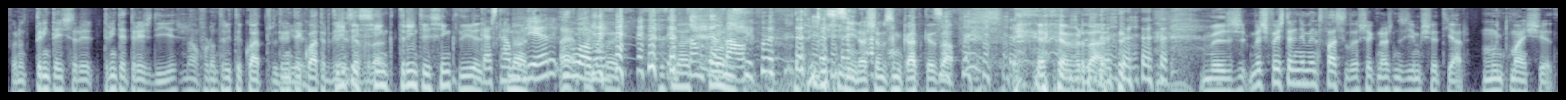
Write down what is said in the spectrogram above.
Foram 33, 33 dias. Não, foram 34 dias. 34 dias, 35, é 35 dias. Cá está a mulher e ah, o homem. Sim, nós são um casal. Sim, nós somos um bocado casal. é verdade. Mas, mas foi estranhamente fácil. Eu achei que nós nos íamos chatear muito mais cedo.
